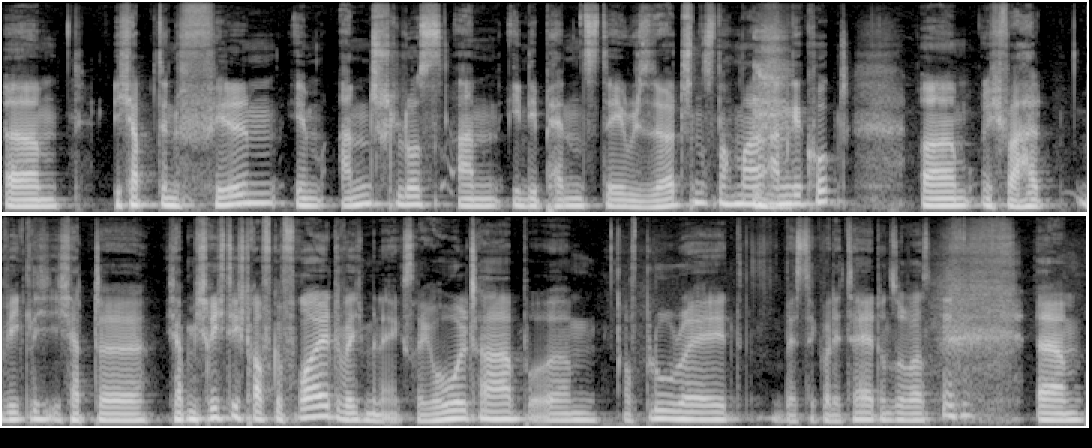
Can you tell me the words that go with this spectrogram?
Ähm, ich habe den Film im Anschluss an Independence Day Resurgence nochmal angeguckt. Ähm, ich war halt wirklich, ich hatte, ich habe mich richtig drauf gefreut, weil ich mir den extra geholt habe, ähm, auf Blu-ray, beste Qualität und sowas. ähm,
